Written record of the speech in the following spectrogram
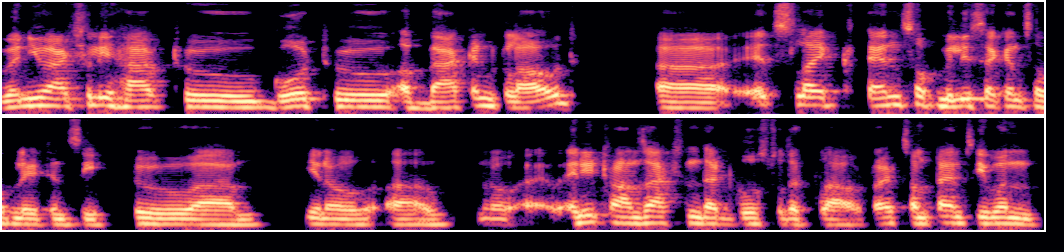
when you actually have to go to a backend cloud uh, it's like tens of milliseconds of latency to um, you know, uh, you know any transaction that goes to the cloud, right? Sometimes even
